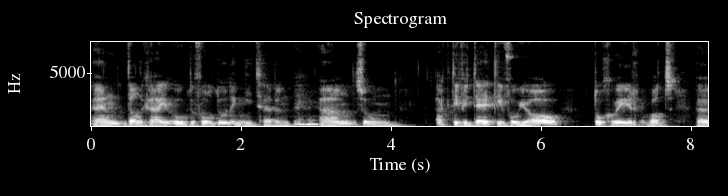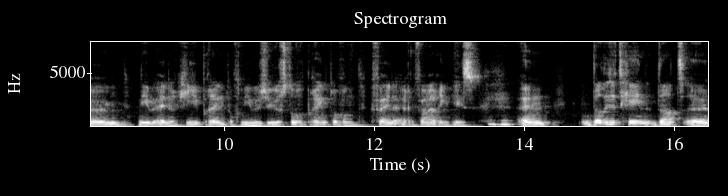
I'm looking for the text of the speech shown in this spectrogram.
En dan ga je ook de voldoening niet hebben Mhm. aan zo'n activiteit die voor jou toch weer wat ehm, nieuwe energie brengt, of nieuwe zuurstof brengt, of een fijne ervaring is. Mhm. En dat is hetgeen dat eh,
